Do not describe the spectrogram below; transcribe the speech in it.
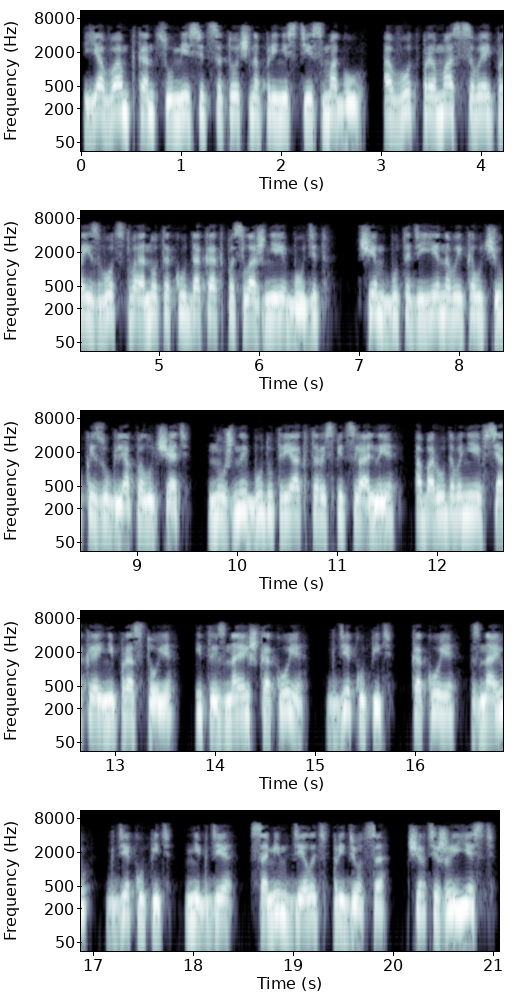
я вам к концу месяца точно принести смогу. А вот про массовое производство оно-то куда как посложнее будет, чем бутадиеновый каучук из угля получать. Нужны будут реакторы специальные, оборудование всякое непростое. И ты знаешь какое, где купить. Какое, знаю, где купить, нигде, самим делать придется. Чертежи есть,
